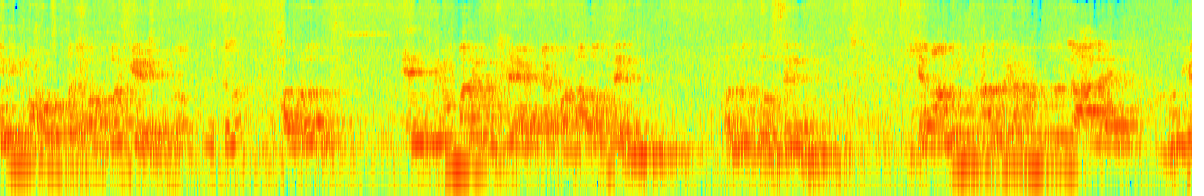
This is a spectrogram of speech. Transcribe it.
এই অবস্থা সম্পর্কে হজরত এই মেম্বারে বসে একটা কথা বলতেন। হজরত বলতেন যে আমি থানবী রহমতুল্লাহ আলাই মুখে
